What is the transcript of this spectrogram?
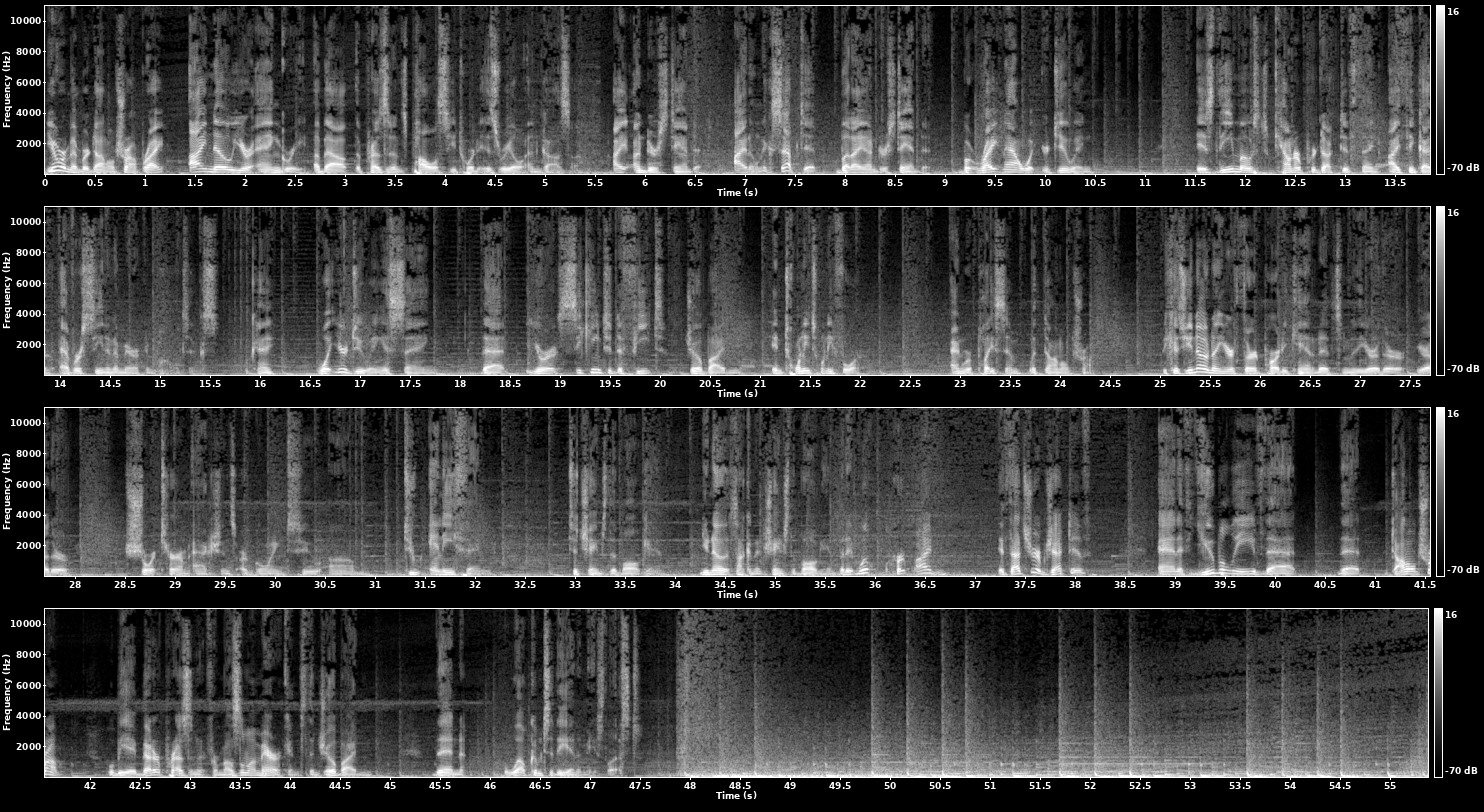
You remember Donald Trump, right? I know you're angry about the president's policy toward Israel and Gaza. I understand it. I don't accept it, but I understand it. But right now, what you're doing is the most counterproductive thing I think I've ever seen in American politics. Okay? What you're doing is saying that you're seeking to defeat Joe Biden in 2024 and replace him with Donald Trump because you know none of your third party candidates and your other your other short term actions are going to um, do anything to change the ball game. You know it's not going to change the ball game, but it will hurt Biden if that's your objective. And if you believe that that Donald Trump will be a better president for Muslim Americans than Joe Biden, then welcome to the enemies list.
